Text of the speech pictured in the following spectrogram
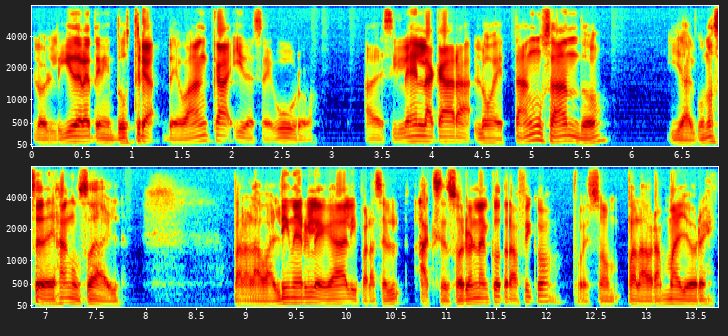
los líderes de la industria de banca y de seguro a decirles en la cara, los están usando y algunos se dejan usar para lavar dinero ilegal y para hacer accesorio al narcotráfico, pues son palabras mayores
